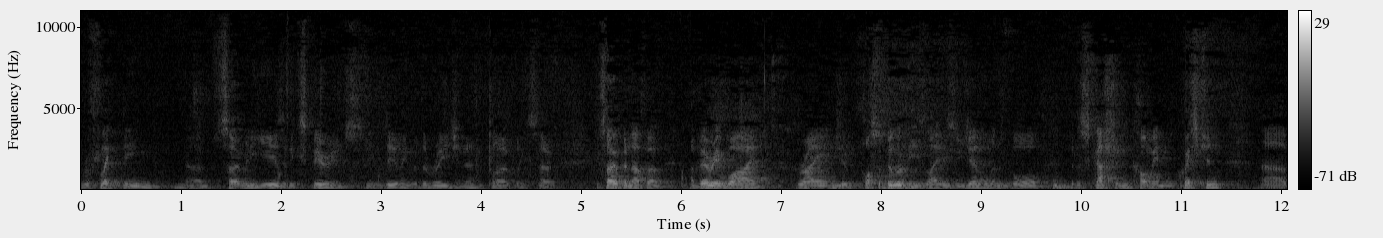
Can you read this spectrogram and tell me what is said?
reflecting uh, so many years of experience in dealing with the region and globally. So it's opened up a, a very wide range of possibilities, ladies and gentlemen, for the discussion, comment, question. Um,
